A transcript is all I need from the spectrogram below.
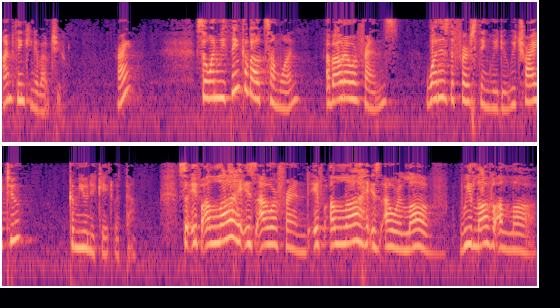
I'm thinking about you. Right? So when we think about someone, about our friends, what is the first thing we do? We try to communicate with them. So if Allah is our friend, if Allah is our love, we love Allah,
